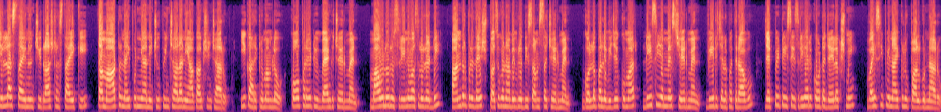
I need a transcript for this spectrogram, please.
జిల్లా స్థాయి నుంచి రాష్ట్ర స్థాయికి తమ ఆట నైపుణ్యాన్ని చూపించాలని ఆకాంక్షించారు. ఈ కార్యక్రమంలో cooperative bank chairman Mavuluru Srinivasulu Reddy Andhra Pradesh పశుగణాభివృద్ధి సంస్థ chairman Gollapalli Vijay Kumar DCMS chairman Veeri Chalapathirao ZPTC Sriharikota Jayalakshmi YCP నాయకులు పాల్గొన్నారు.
